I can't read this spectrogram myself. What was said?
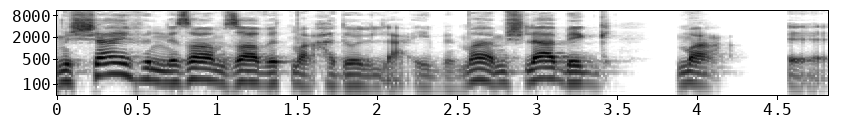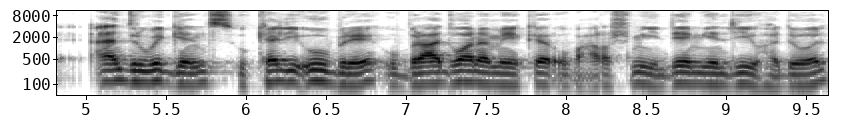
مش شايف النظام ظابط مع هدول اللعيبة ما مش لابق مع آه، أندرو ويجنز وكيلي أوبري وبراد واناميكر وبعرفش مين ديميان لي وهدول.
